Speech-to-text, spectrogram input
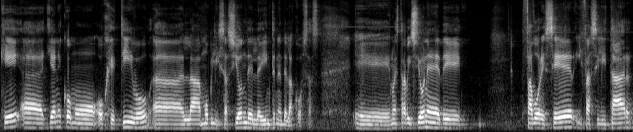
que tiene como objetivo la movilización del Internet de las cosas. nuestra visión es de favorecer y facilitar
